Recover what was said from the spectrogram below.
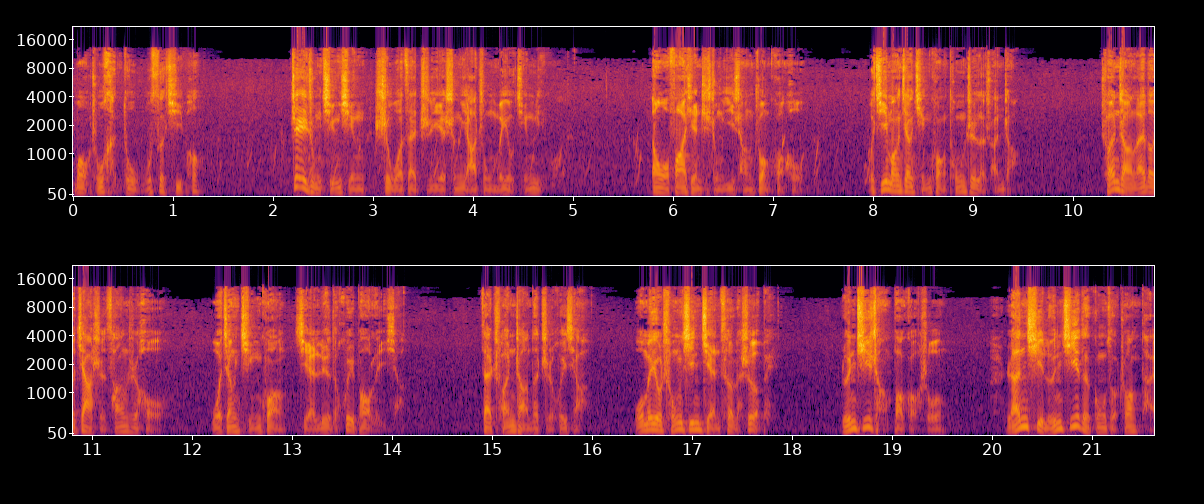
冒出很多无色气泡。这种情形是我在职业生涯中没有经历过的。当我发现这种异常状况后，我急忙将情况通知了船长。船长来到驾驶舱之后，我将情况简略的汇报了一下。在船长的指挥下，我们又重新检测了设备。轮机长报告说。燃气轮机的工作状态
